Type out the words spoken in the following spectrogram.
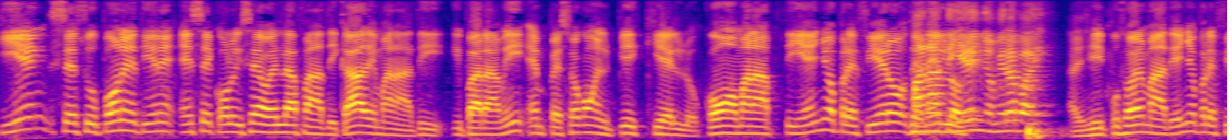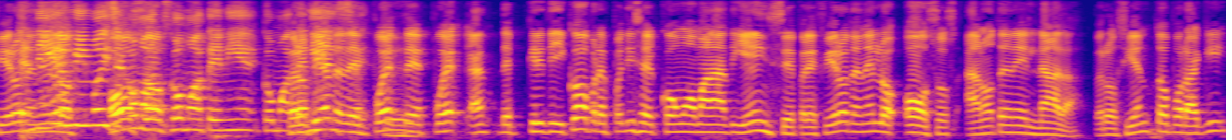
¿Quién se supone tiene ese coliseo? Es la fanaticada de Manatí. Y para mí empezó con el pie izquierdo. Como manatieño prefiero tenerlo. Manatieño, mira para ahí. Ahí sí puso el manatieño, prefiero Él, tener los mismo dice como, osos. como, atenie- como Pero fíjate, ateniense. después, después ah, de- criticó, pero después dice, como manatiense, prefiero tener los osos a no tener nada. Pero siento por aquí,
